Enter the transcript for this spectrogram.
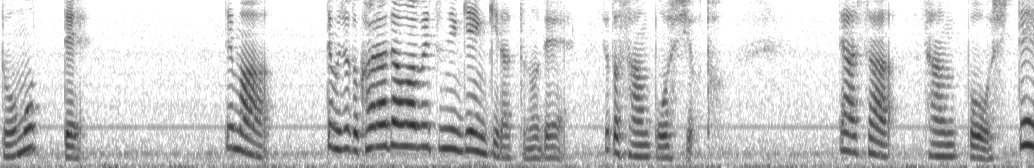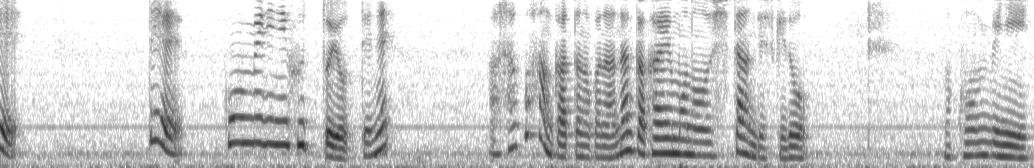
と思って。でまあでもちょっと体は別に元気だったのでちょっと散歩をしようと。で朝散歩をしてでコンビニにふっと寄ってね朝ごはん買ったのかななんか買い物をしたんですけど、まあ、コンビニ行っ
